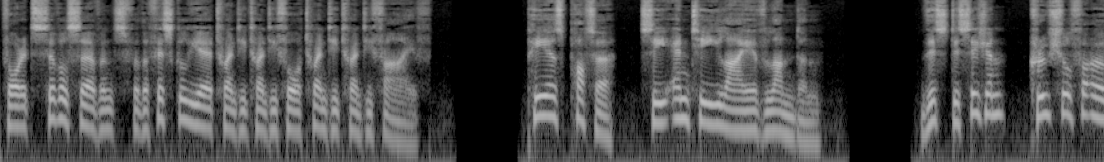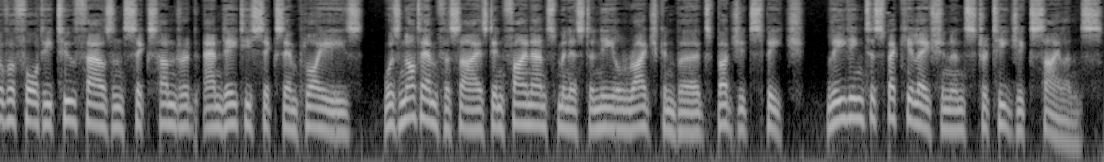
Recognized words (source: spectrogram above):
for its civil servants for the fiscal year 2024-2025. Piers Potter, CNT Live London. This decision, crucial for over 42,686 employees, was not emphasized in Finance Minister Neal Rijkenberg's budget speech, leading to speculation and strategic silence.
